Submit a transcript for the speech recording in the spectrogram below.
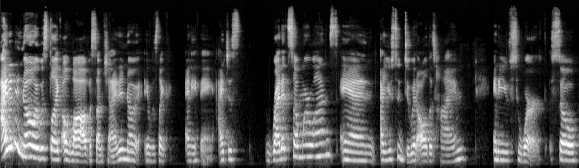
I didn't know it was like a law of assumption. I didn't know it was like anything. I just read it somewhere once and I used to do it all the time and it used to work. So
